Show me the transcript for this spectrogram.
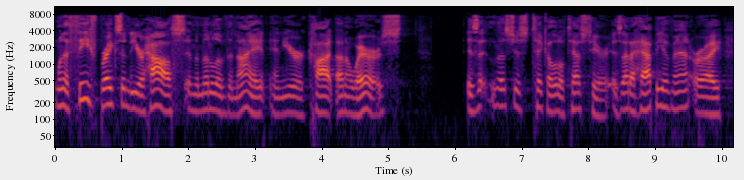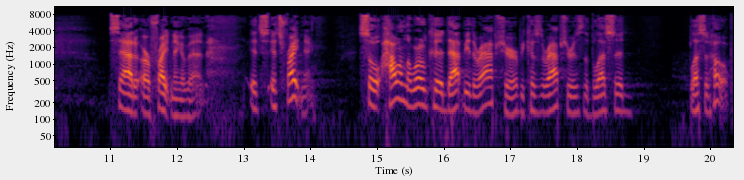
When a thief breaks into your house in the middle of the night and you're caught unawares, is it, let's just take a little test here. Is that a happy event or a sad or frightening event? It's, it's frightening. So how in the world could that be the rapture? Because the rapture is the blessed, blessed hope.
